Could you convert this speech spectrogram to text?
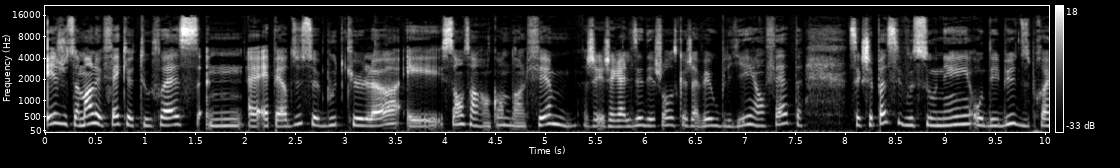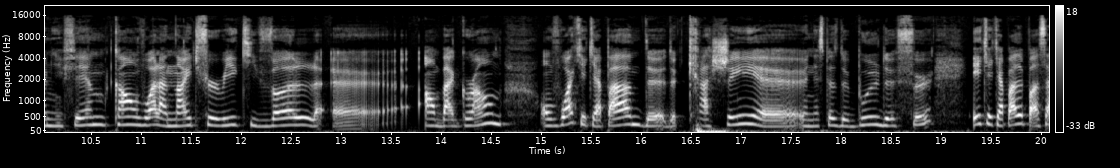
Et justement, le fait que Toothless euh, ait perdu ce bout de queue-là, et ça, on s'en rend compte dans le film, j'ai réalisé des choses que j'avais oubliées, en fait, c'est que je sais pas si vous vous souvenez, au début du premier film, quand on voit la Night Fury qui vole euh, en background, on voit qu'il est capable de, de cracher euh, une espèce de boule de feu et qu'il est capable de passer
